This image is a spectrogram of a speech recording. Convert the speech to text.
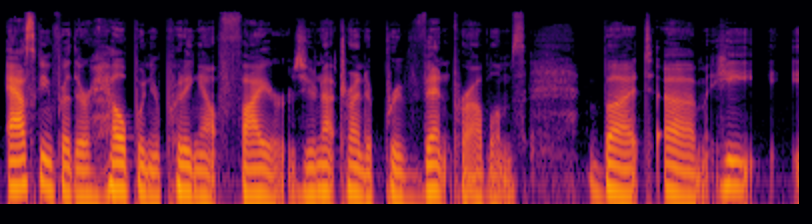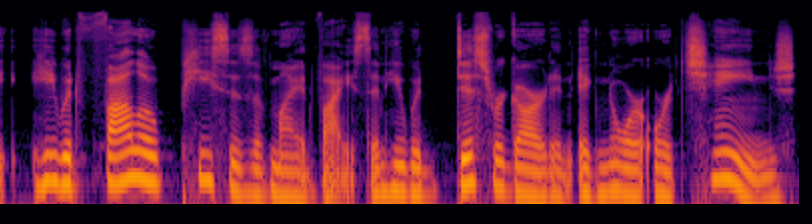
asking for their help when you're putting out fires. You're not trying to prevent problems. But um, he he would follow pieces of my advice and he would disregard and ignore or change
